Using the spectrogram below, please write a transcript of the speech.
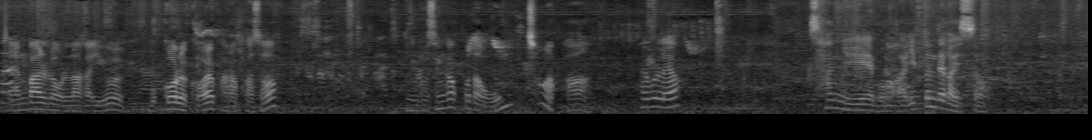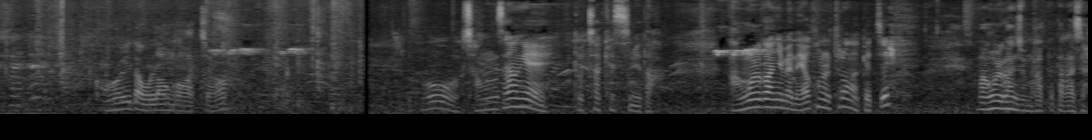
맨발로 올라가 이거 못 걸을 걸 발 아파서? 이거 생각보다 엄청 아파. 해볼래요? 산 위에 뭔가 이쁜 데가 있어. 거의 다 올라온 것 같죠? 오 정상에 도착했습니다. 박물관이면 에어컨을 틀어놨겠지? 박물관 좀 갔다 가자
